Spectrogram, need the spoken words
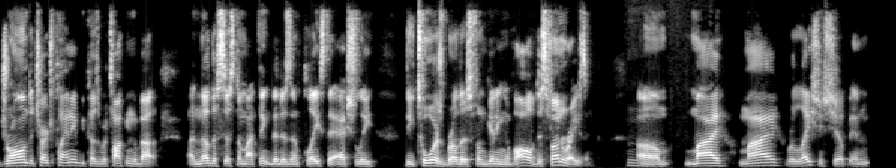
drawn to church planting because we're talking about another system I think that is in place that actually detours brothers from getting involved is fundraising. Mm-hmm. Um, my my relationship and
